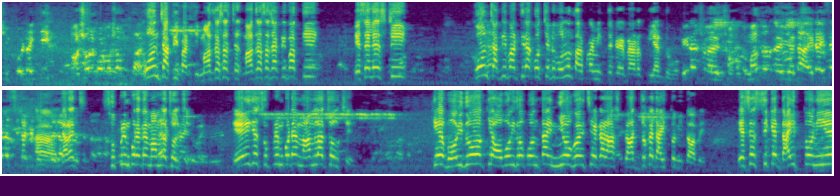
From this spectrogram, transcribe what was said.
শিল্পটা কি আসল কর্মসংস্থান? কোন চাকরি প্রার্থী? মাদ্রাসা মাদ্রাসা চাকরি প্রার্থী এস এল এস টি কোন চাকরি প্রার্থীরা করছে একটু বলুন তারপর আমি আরও ক্লিয়ার দেবো। হ্যাঁ, যারা। সুপ্রিম কোর্টে মামলা চলছে। এই যে সুপ্রিম কোর্টে মামলা চলছে কে বৈধ, কে অবৈধ পন্থায় নিয়োগ হয়েছে এটা রাজ্যকে দায়িত্ব নিতে হবে। এসএসসি কে দায়িত্ব নিয়ে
